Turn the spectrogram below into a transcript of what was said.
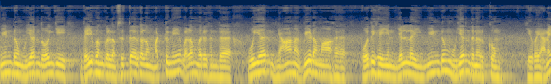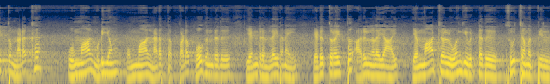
மீண்டும் உயர்ந்தோங்கி தெய்வங்களும் சித்தர்களும் மட்டுமே வலம் வருகின்ற உயர் ஞான பீடமாக பொதிகையின் எல்லை மீண்டும் உயர்ந்து நிற்கும். இவை அனைத்தும் நடக்க உம்மால் முடியும் உம்மால் நடத்தப்பட போகின்றது என்ற நிலைதனை எடுத்துரைத்து அருள்நிலையாய் எம்மாற்றல் ஓங்கிவிட்டது. சூட்சமத்தில்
